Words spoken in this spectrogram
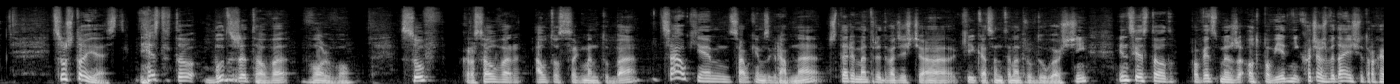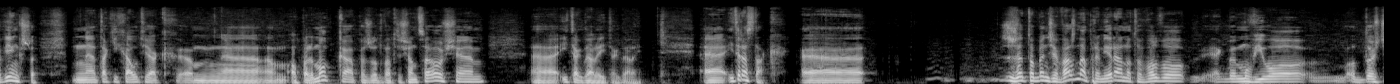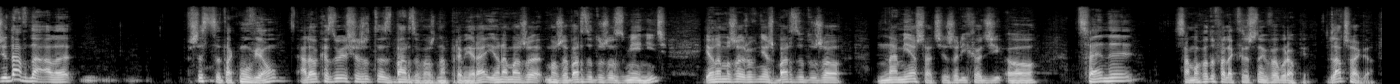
Cóż to jest? Jest to budżetowe Volvo. SUV, crossover, auto z segmentu B. Całkiem, całkiem zgrabne. 4 metry 20 kilka centymetrów długości. Więc jest to, powiedzmy, że odpowiednik, chociaż wydaje się trochę większy, m, takich aut jak em, Opel Mokka, Peugeot 2008 e, i tak dalej, i tak dalej. E, I teraz tak. E, że to będzie ważna premiera, no to Volvo jakby mówiło od dość dawna, ale wszyscy tak mówią, ale okazuje się, że to jest bardzo ważna premiera i ona może, może bardzo dużo zmienić i ona może również bardzo dużo namieszać, jeżeli chodzi o ceny samochodów elektrycznych w Europie. Dlaczego?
